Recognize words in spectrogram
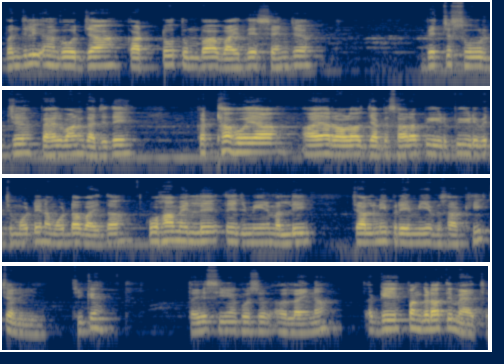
ਬੰਜਲੀ ਅੰਗੋਜਾ ਕਾਟੋ ਤੁੰਬਾ ਵੱਜਦੇ ਸਿੰਜ ਵਿੱਚ ਸੂਰਜ ਪਹਿਲਵਾਨ ਗੱਜਦੇ, ਇਕੱਠਾ ਹੋਇਆ ਆਇਆ ਰੌਲਾ, ਜੱਗ ਸਾਰਾ ਭੀੜ ਭੀੜ ਵਿੱਚ ਮੋਢੇ ਨਾਲ ਮੋਢਾ ਵੱਜਦਾ, ਕੋਹਾ ਮੇਲੇ ਤੇ ਜ਼ਮੀਨ ਮੱਲੀ, ਚੱਲਣੀ ਪ੍ਰੇਮੀਏ ਵਿਸਾਖੀ ਚਲੀਏ ਠੀਕ ਹੈ? ਤਾਂ ਇਹ ਸੀਗੀਆਂ ਕੁਝ ਲਾਈਨਾਂ। ਅੱਗੇ ਭੰਗੜਾ ਤੇ ਮੈਚ।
